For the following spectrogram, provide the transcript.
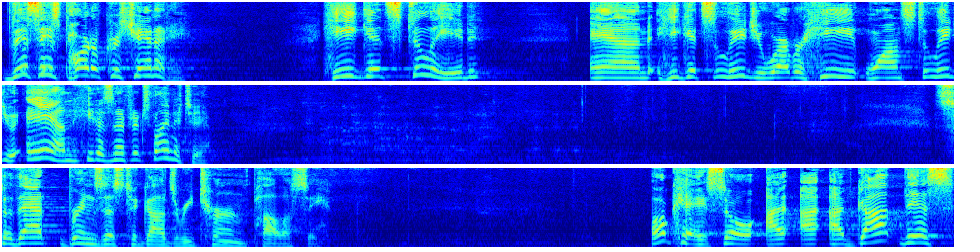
This is part of Christianity. He gets to lead, and he gets to lead you wherever he wants to lead you, and he doesn't have to explain it to you. So that brings us to God's return policy. Okay, so I, have got this.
